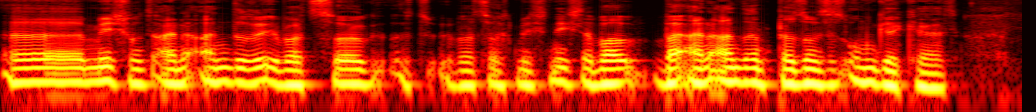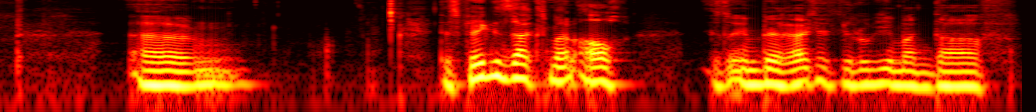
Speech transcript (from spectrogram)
äh, mich und eine andere überzeugt, überzeugt mich nicht, aber bei einer anderen Person ist es umgekehrt. Ähm, deswegen sagt man auch, also im Bereich der Theologie, man darf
